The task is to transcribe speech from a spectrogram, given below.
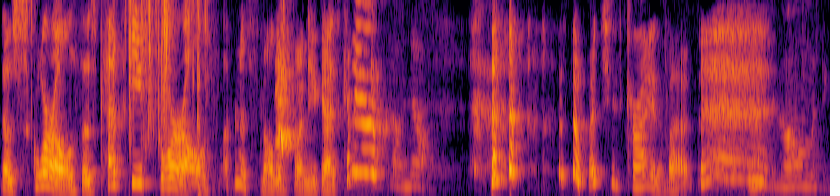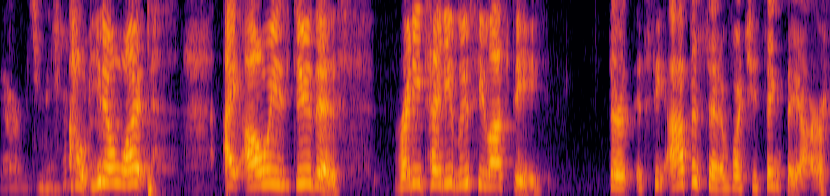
those squirrels, those pesky squirrels. I'm going to smell this one, you guys. Come here. Oh, no. I don't know what she's crying about. I need to go home with the garbage man. Oh, you know what? I always do this. Ready, tighty, loosey, lefty. They're, it's the opposite of what you think they are.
